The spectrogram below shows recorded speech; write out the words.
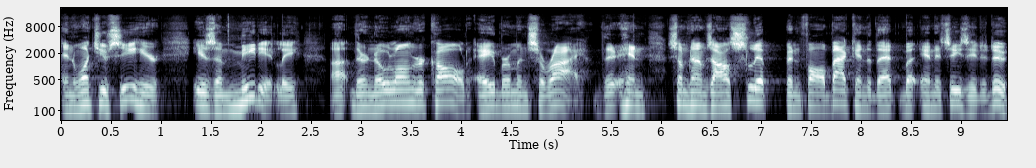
And what you see here is immediately uh, they're no longer called Abram and Sarai. They're, and sometimes I'll slip and fall back into that, but and it's easy to do.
